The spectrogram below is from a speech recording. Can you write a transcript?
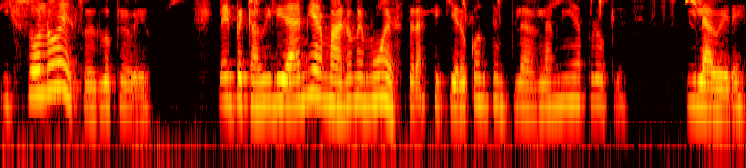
y solo eso es lo que veo. La impecabilidad de mi hermano me muestra que quiero contemplar la mía propia y la veré,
